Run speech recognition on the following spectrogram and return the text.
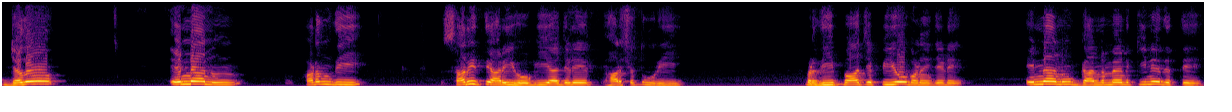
ਜਦੋਂ ਇਹਨਾਂ ਨੂੰ ਫੜਨ ਦੀ ਸਾਰੀ ਤਿਆਰੀ ਹੋ ਗਈ ਆ, ਜਿਹੜੇ ਹਰਸ਼ ਧੂਰੀ, ਪ੍ਰਦੀਪ ਬਾਅਦ ਚ ਪੀਓ ਬਣੇ ਜਿਹੜੇ ਇਹਨਾਂ ਨੂੰ ਗਨਮੈਨ ਕਿਹਨੇ ਦਿੱਤੇ?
